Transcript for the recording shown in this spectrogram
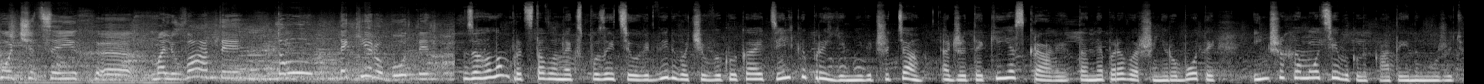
хочеться їх е, малювати. Тому такі роботи. Загалом представлена експозиція у відвідувачів викликає тільки приємні відчуття, адже такі яскраві та неперевершені роботи інших емоцій викликати і не можуть.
